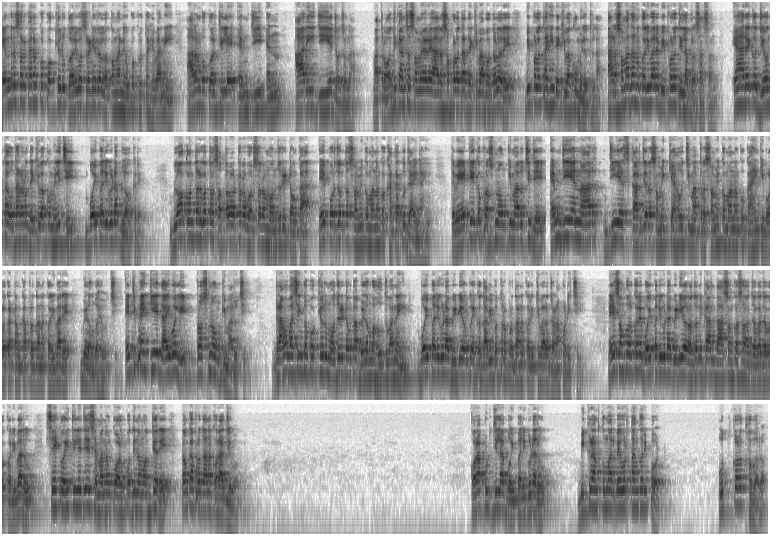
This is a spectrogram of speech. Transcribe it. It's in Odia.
କେନ୍ଦ୍ର ସରକାରଙ୍କ ପକ୍ଷରୁ ଗରିବ ଶ୍ରେଣୀର ଲୋକମାନେ ଉପକୃତ ହେବା ନେଇ ଆରମ୍ଭ କରିଥିଲେ M R E G A ଯୋଜନା। ମାତ୍ର ଅଧିକାଂଶ ସମୟରେ ଏହାର ସଫଳତା ଦେଖିବା ବଦଳରେ ବିଫଳତା ହିଁ ଦେଖିବାକୁ ମିଳୁଥିଲା। ଏହାର ସମାଧାନ କରିବାରେ ବିଫଳ ଜିଲ୍ଲା ପ୍ରଶାସନ। ଏହାର ଏକ ଜିଅନ୍ତା ଉଦାହରଣ ଦେଖିବାକୁ ମିଳିଛି ବୋଇପାରିଗୁଡ଼ା ବ୍ଲକରେ। ବ୍ଲକ ଅନ୍ତର୍ଗତ ସତର ଅଠର ବର୍ଷର ମଞ୍ଜୁରୀ ଟଙ୍କା ଏପର୍ଯ୍ୟନ୍ତ ଶ୍ରମିକମାନଙ୍କ ଖାତାକୁ ଯାଇନାହିଁ। ତେବେ ଏଠି ଏକ ପ୍ରଶ୍ନ ଉଙ୍କି ମାରୁଛି ଯେ M G N R G S କାର୍ଯ୍ୟର ସମୀକ୍ଷା ହେଉଛି ମାତ୍ର ଶ୍ରମିକମାନଙ୍କୁ କାହିଁକି ବଳକା ଟଙ୍କା ପ୍ରଦାନ କରିବାରେ ବିଳମ୍ବ ହେଉଛି। ଏଥିପାଇଁ କିଏ ଦାୟୀ ବୋଲି ପ୍ରଶ୍ନ ଉଙ୍କି ମାରୁଛି। ଗ୍ରାମବାସୀଙ୍କ ପକ୍ଷରୁ ମଜୁରୀ ଟଙ୍କା ବିଳମ୍ବ ହେଉଥିବା ନେଇ ବୋଇପାରିଗୁଡ଼ା ବିଡ଼ିଓଙ୍କୁ ଏକ ଦାବିପତ୍ର ପ୍ରଦାନ କରିଥିବାର ଜଣାପଡ଼ିଛି। ଏ ସମ୍ପର୍କରେ ବୋଇପାରିଗୁଡ଼ା ବିଡ଼ିଓ ରଜନୀକାନ୍ତ ଦାସଙ୍କ ସହ ଯୋଗାଯୋଗ କରିବାରୁ ସେ କହିଥିଲେ ଯେ ସେମାନଙ୍କୁ ଅଳ୍ପ ଦିନ ମଧ୍ୟରେ ଟଙ୍କା ପ୍ରଦାନ କରାଯିବ। କୋରାପୁଟ ଜିଲ୍ଲା ବୋଇପାରିଗୁଡ଼ାରୁ ବିକ୍ରାନ୍ତ କୁମାର ବେବର୍ତ୍ତାଙ୍କ ରିପୋର୍ଟ ଉତ୍କଳ ଖବର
